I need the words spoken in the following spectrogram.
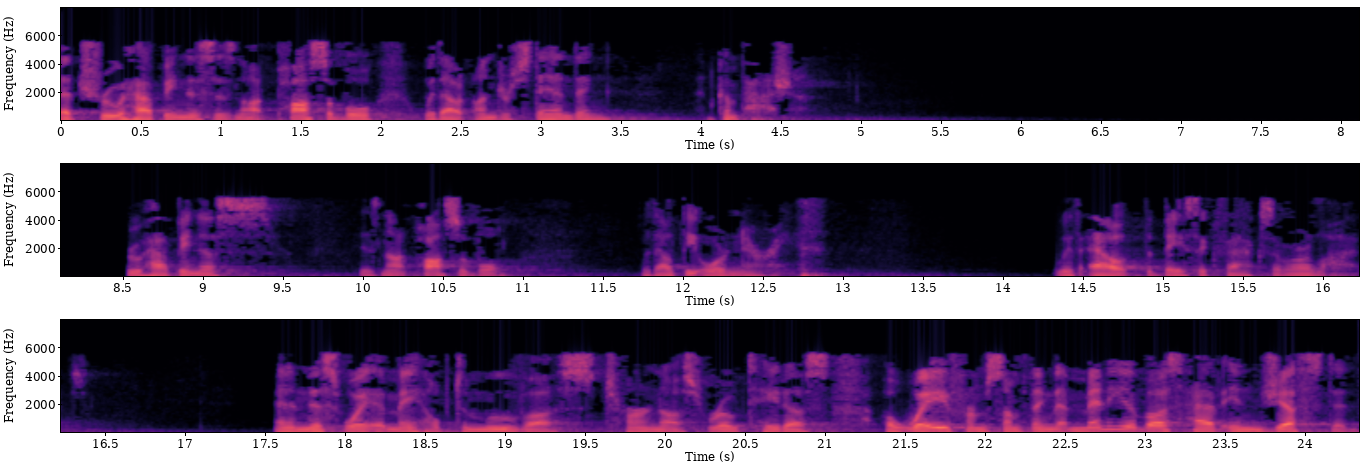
that true happiness is not possible without understanding and compassion. True happiness is not possible without the ordinary, without the basic facts of our lives. And in this way, it may help to move us, turn us, rotate us away from something that many of us have ingested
